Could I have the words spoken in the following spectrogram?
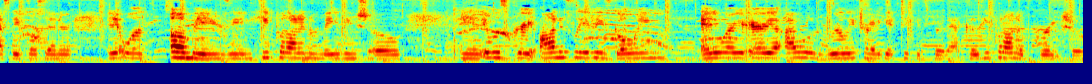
at Staples Center and it was amazing. He put on an amazing show and it was great. Honestly, if he's going anywhere in your area, I would really try to get tickets for that because he put on a great show.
